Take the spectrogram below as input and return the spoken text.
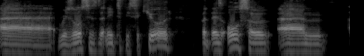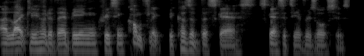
uh, resources that need to be secured, but there's also um, a likelihood of there being increasing conflict because of the scarce scarcity of resources.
